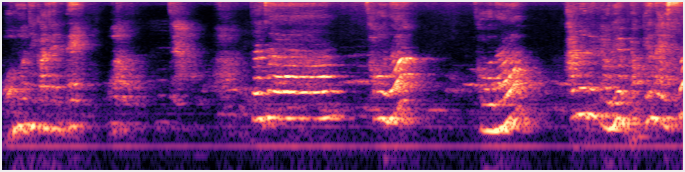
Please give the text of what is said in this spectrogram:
어머니가 된대. 와, 자, 짜잔. 선아, 선아, 하늘의 별이 몇 개나 있어?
